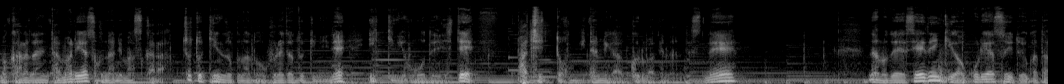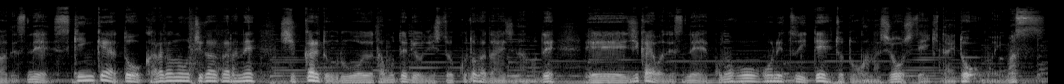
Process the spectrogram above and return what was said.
まあ、体に溜まりやすくなりますからちょっと金属などを触れた時にね一気に放電してパチッと痛みが来るわけなんですね。なので静電気が起こりやすいという方はですねスキンケアと体の内側からねしっかりと潤いを保てるようにしておくことが大事なので、えー、次回はですねこの方法についてちょっとお話をしていきたいと思います。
